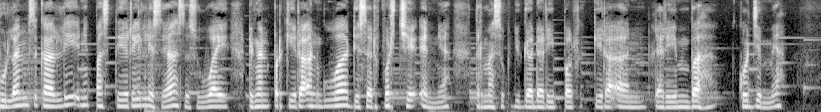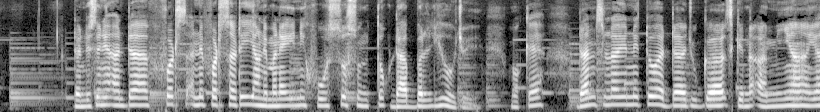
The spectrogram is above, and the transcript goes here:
bulan sekali ini pasti rilis ya sesuai dengan perkiraan gua di server CN ya. Termasuk juga dari perkiraan dari Mbah Kojim ya. Dan di sini ada first anniversary yang di mana ini khusus untuk W cuy. Oke. Dan selain itu ada juga skin Amia ya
